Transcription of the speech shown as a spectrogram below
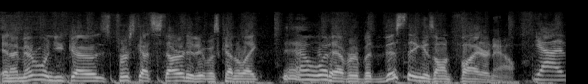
And I remember when you guys first got started, it was kind of like, yeah, whatever. But this thing is on fire now. Yeah,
